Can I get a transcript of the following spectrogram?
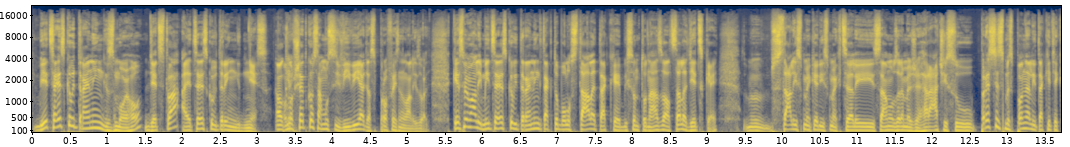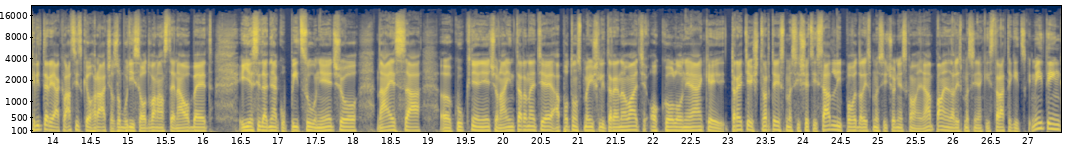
Je CS-kový tréning z môjho detstva a je CS-kový tréning dnes. OK. Okay. Ono všetko sa musí vyvíjať a sprofesionalizovať. Keď sme mali my CS-kový tréning, tak to bolo stále také, by som to nazval, celé detské. Stali sme, kedy sme chceli, samozrejme, že hráči sú, presne sme splňali také tie kritériá klasického hráča, zobudí sa o 12. na obed, ide si dať nejakú pizzu, niečo, naje sa, e, kúkne niečo na internete a potom sme išli trénovať okolo nejakej 3. 4. sme si všetci sadli, povedali sme si, čo dneska máme napálené, dali sme si nejaký strategický meeting,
